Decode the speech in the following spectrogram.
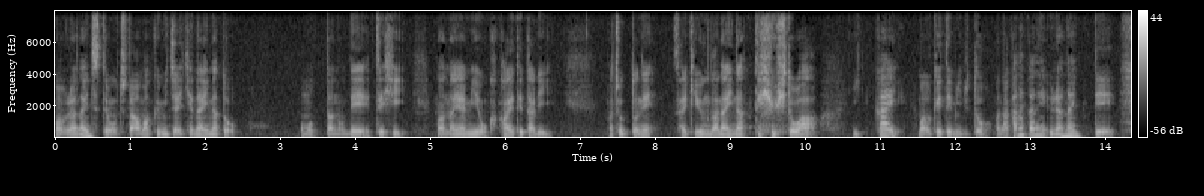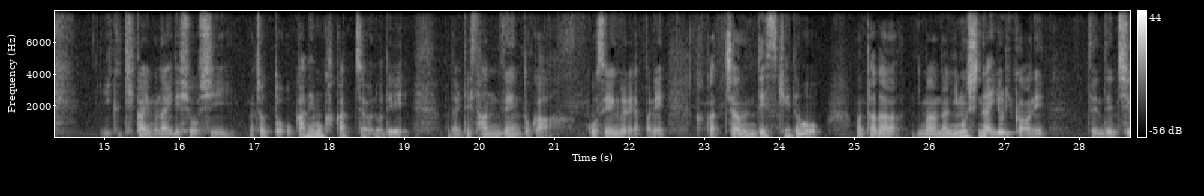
まあ、占いっつってもちょっと甘く見ちゃいけないなと思ったので是非、まあ、悩みを抱えてたり、まあ、ちょっとね最近運がないなっていう人は一回、まあ、受けてみると、まあ、なかなかね占いって行く機会もないでしょうし、まあ、ちょっとお金もかかっちゃうので、まあ、大体3,000とか5,000円ぐらいやっぱねかかっちゃうんですけどまあ、ただ今何もしないよりかはね全然違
